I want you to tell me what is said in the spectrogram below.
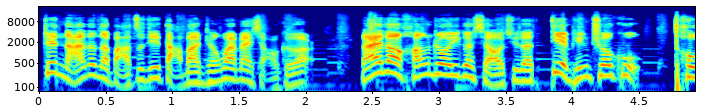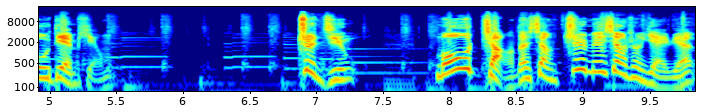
这男的呢把自己打扮成外卖小哥，来到杭州一个小区的电瓶车库偷电瓶。震惊！某长得像知名相声演员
